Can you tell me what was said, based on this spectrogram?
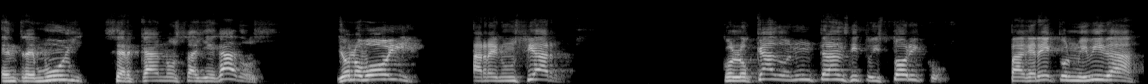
entre muy cercanos allegados. Yo no voy a renunciar. Colocado en un tránsito histórico, pagaré con mi vida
